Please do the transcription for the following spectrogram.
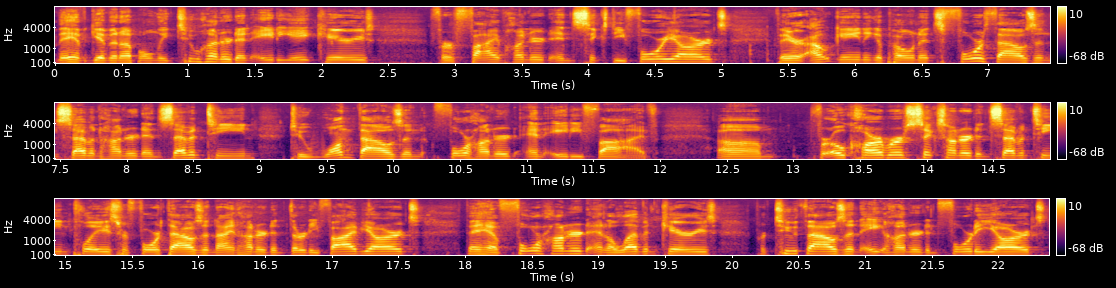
They have given up only 288 carries for 564 yards. They are outgaining opponents 4,717 to 1,485. Um, for Oak Harbor, 617 plays for 4,935 yards. They have 411 carries for 2,840 yards,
